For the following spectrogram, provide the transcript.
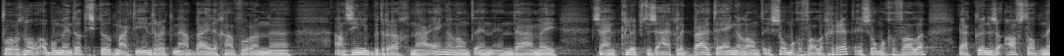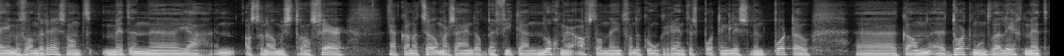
nog op het moment dat hij speelt, maakt hij indruk. Nou, beide gaan voor een uh, aanzienlijk bedrag naar Engeland. En, en daarmee zijn clubs dus eigenlijk buiten Engeland in sommige gevallen gered. In sommige gevallen ja, kunnen ze afstand nemen van de rest. Want met een, uh, ja, een astronomische transfer ja, kan het zomaar zijn dat Benfica nog meer afstand neemt van de concurrenten. Sporting Lisbon, Porto uh, kan uh, Dortmund wellicht met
